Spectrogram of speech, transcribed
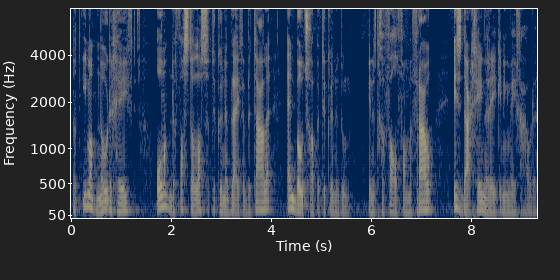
dat iemand nodig heeft om de vaste lasten te kunnen blijven betalen en boodschappen te kunnen doen. In het geval van mevrouw is daar geen rekening mee gehouden.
